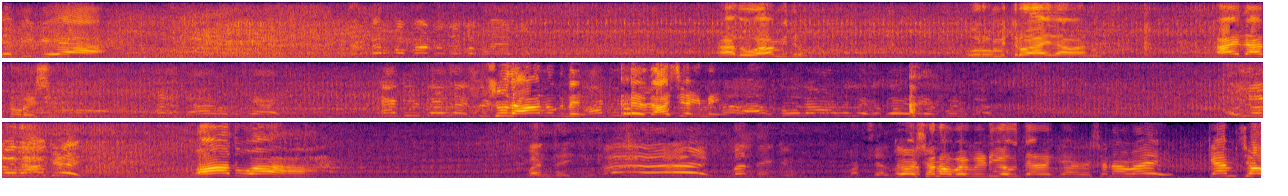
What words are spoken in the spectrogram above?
સીએપી ગયા. આ તો આ મિત્રો. પૂરું મિત્રો આ જ આવવાનું આ જ આતું રહેશે શું દાવાનું કે નહીં? એ દાશે કે નહીં? આ તો આ. બંધ થઈ ગયું. બંધ થઈ ગયું. તો શનો ભાઈ વીડિયો ઉતારે ગયા. શના ભાઈ કેમ છો?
